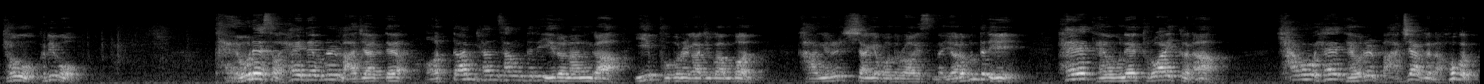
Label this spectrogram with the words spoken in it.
경우 그리고 대운에서 해대운을 맞이할 때 어떠한 현상들이 일어나는가 이 부분을 가지고 한번 강의를 시작해 보도록 하겠습니다. 여러분들이 해대운에 들어와 있거나 향후 해대운을 맞이하거나 혹은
